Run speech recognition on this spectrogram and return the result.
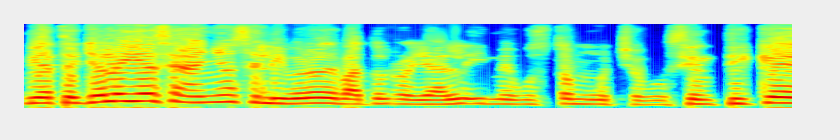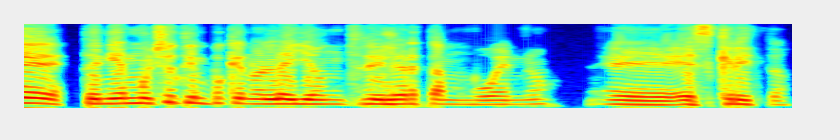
Fíjate, yo leí hace años el libro de Battle Royale y me gustó mucho. Sentí que tenía mucho tiempo que no leía un thriller tan bueno eh, escrito.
